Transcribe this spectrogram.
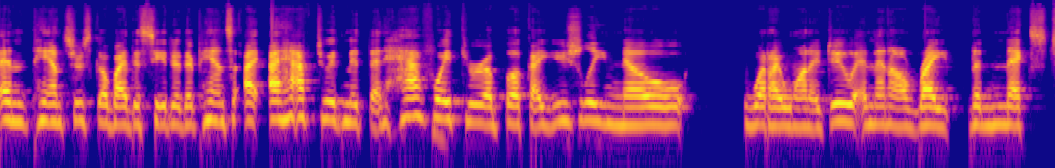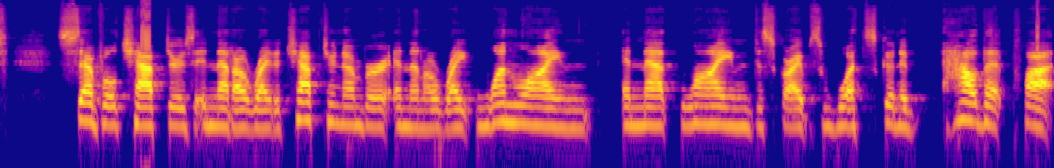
and pantsers go by the seat of their pants. I, I have to admit that halfway through a book, I usually know what I want to do, and then I'll write the next several chapters in that I'll write a chapter number and then I'll write one line and that line describes what's going to how that plot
